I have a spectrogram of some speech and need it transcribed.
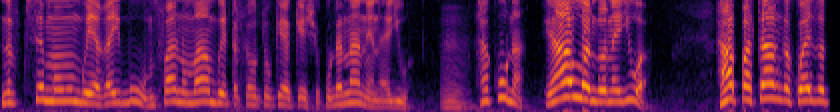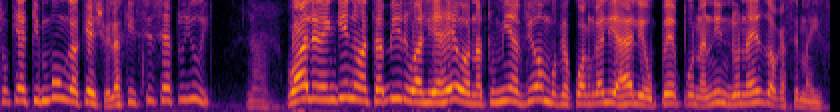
na tukisema mambo ya ghaibu mfano mambo yatakayotokea kesho kuna nani anayejua mm. hakuna. Ya allah ndo anayejua. Hapa tanga kwaweza tokea kimbunga kesho lakini sisi hatujui. Naam. Wale wengine watabiri wa hali ya hewa wanatumia vyombo vya kuangalia hali ya upepo na nini ndio naweza wakasema hivyo.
